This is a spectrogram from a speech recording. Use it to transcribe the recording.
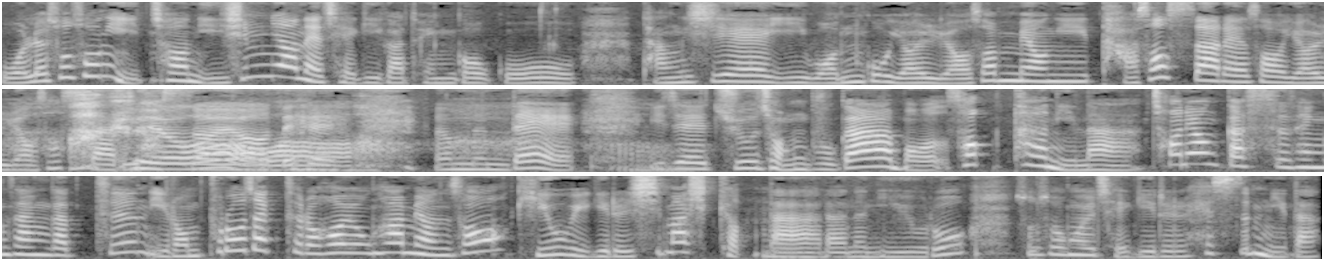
원래 소송이 2020년에 제기가 된 거고 당시에 이 원고 16명이 5살에서 16살이었어요. 아, 네. 였는데 어. 이제 주 정부가 뭐 석탄이나 천연가스 생산 같은 이런 프로젝트를 허용하면서 기후 위기를 심화시켰다라는 음. 이유로 소송을 제기를 했습니다.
